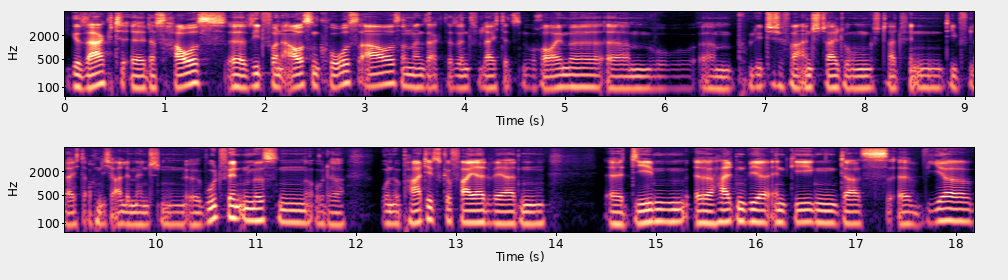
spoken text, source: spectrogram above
wie gesagt, äh, das Haus äh, sieht von außen groß aus und man sagt, da sind vielleicht jetzt nur Räume, ähm, wo ähm, politische Veranstaltungen stattfinden, die vielleicht auch nicht alle Menschen äh, gut finden müssen oder wo nur Partys gefeiert werden. dem halten wir entgegen, dass wir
